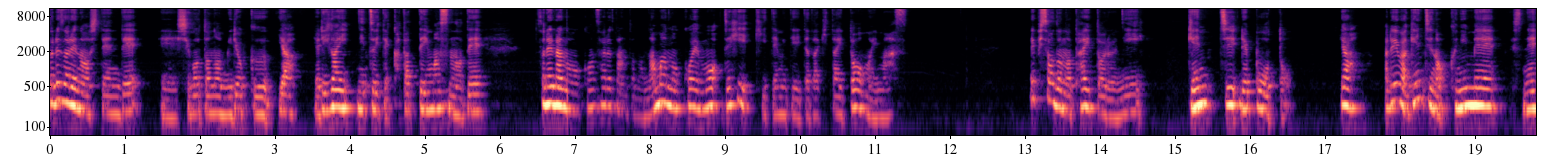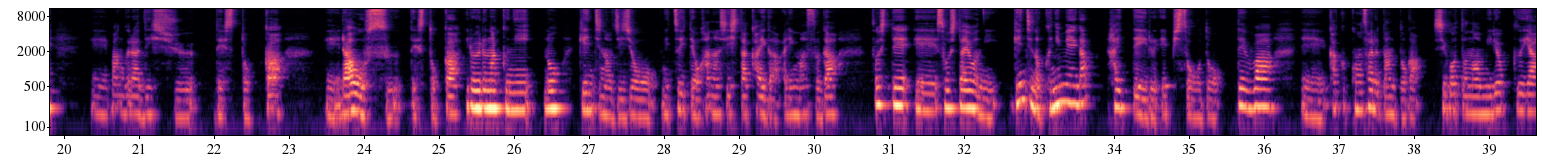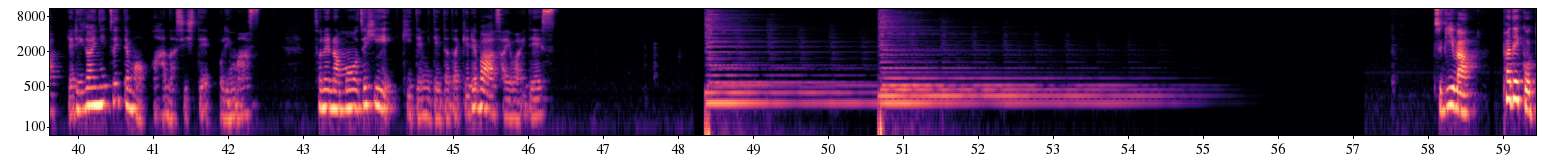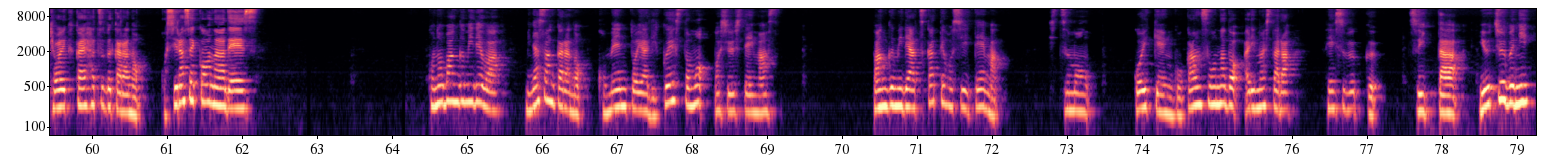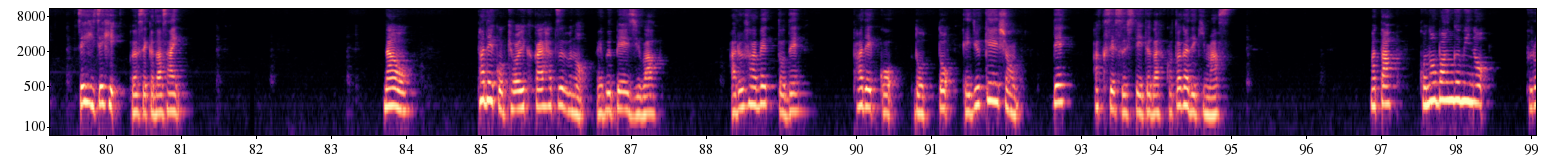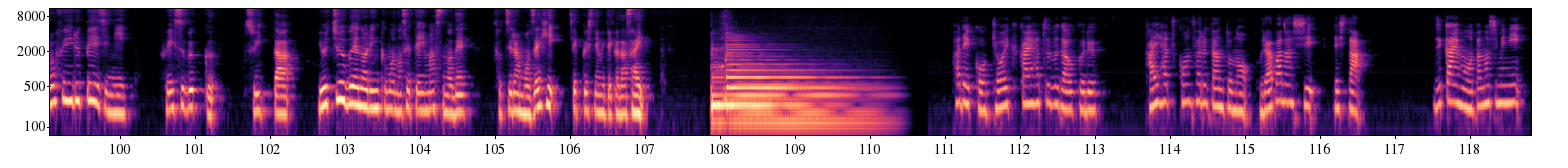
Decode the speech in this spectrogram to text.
それぞれの視点で、え、仕事の魅力ややりがいについて語っていますので、それらのコンサルタントの生の声もぜひ聞いてみていただきたいと思います。エピソードのタイトルに、現地レポートや、あるいは現地の国名ですね、えー、バングラディッシュですとか、え、ラオスですとか、いろいろな国の現地の事情についてお話しした回がありますが、そして、え、そうしたように、現地の国名が入っているエピソードでは、え、各コンサルタントが仕事の魅力ややりがいについてもお話ししております。それらもぜひ聞いてみていただければ幸いです。次は、パデコ教育開発部からのお知らせコーナーです。この番組では皆さんからのコメントやリクエストも募集しています。番組で扱ってほしいテーマ、質問、ご意見、ご感想などありましたら、Facebook、Twitter、YouTube にぜひぜひお寄せください。なお、パデコ教育開発部のウェブページは、アルファベットで padeco.education でアクセスしていただくことができます。また、この番組のプロフィールページに Facebook、Twitter、YouTube へのリンクも載せていますので、そちらもぜひチェックしてみてください。パデコ教育開発部が送る開発コンサルタントの裏話でした。次回もお楽しみに。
